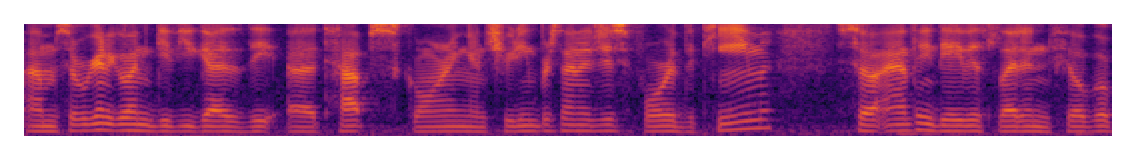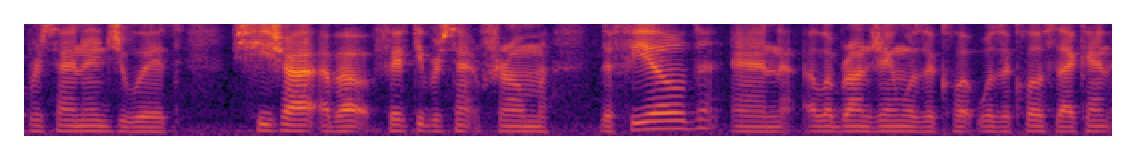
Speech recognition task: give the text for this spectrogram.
Um, so we're gonna go ahead and give you guys the uh, top scoring and shooting percentages for the team. So Anthony Davis led in field goal percentage with he shot about 50% from the field, and LeBron James was a was a close second.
